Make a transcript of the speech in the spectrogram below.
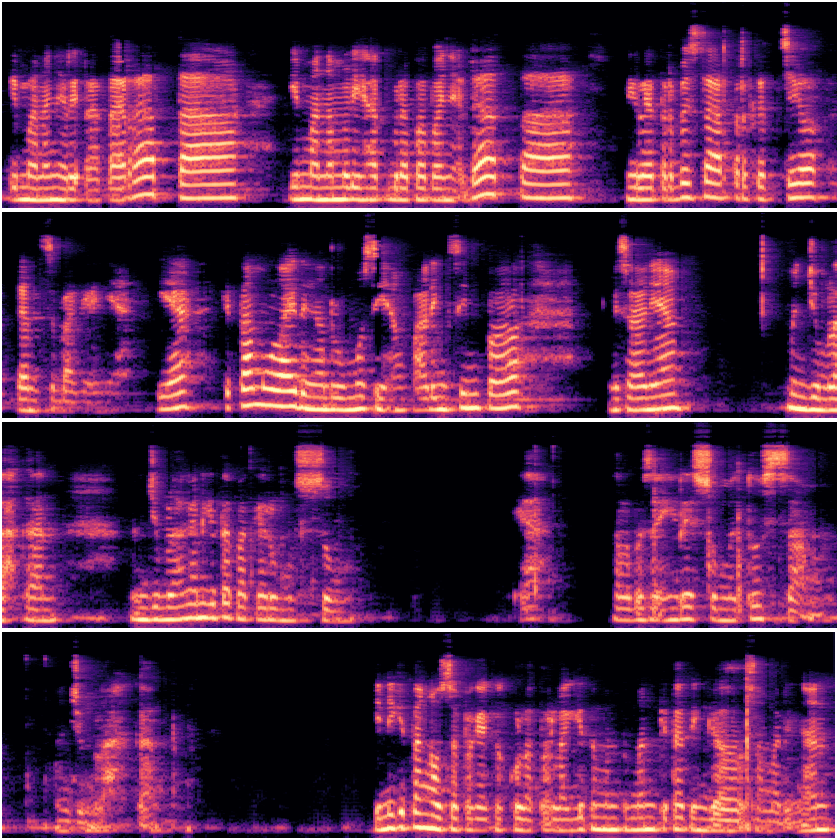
gimana nyari rata-rata, gimana melihat berapa banyak data, nilai terbesar, terkecil, dan sebagainya. Ya, kita mulai dengan rumus yang paling simple. Misalnya menjumlahkan. Menjumlahkan kita pakai rumus sum. Ya, kalau bahasa Inggris sum itu sum, menjumlahkan. Ini kita nggak usah pakai kalkulator lagi teman-teman, kita tinggal sama dengan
